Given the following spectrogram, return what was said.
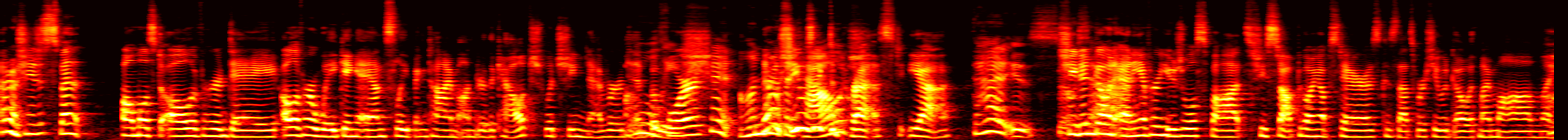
I don't know. She just spent almost all of her day, all of her waking and sleeping time under the couch, which she never did Holy before. shit! Under No, she was like depressed. Yeah, That is. So she didn't go in any of her usual spots. She stopped going upstairs because that's where she would go with my mom. Like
